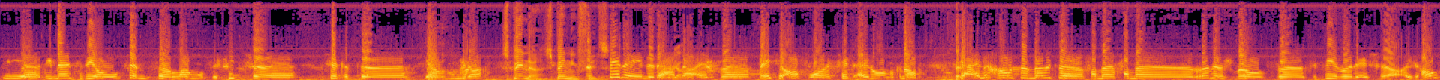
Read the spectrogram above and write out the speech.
Die, eh, die mensen die al ontzettend lang op de fiets eh, zitten te, ja, hoe noem je dat? Spinnen, spinningfiets. Spinnen inderdaad. Ja. Nou, echt eh, een beetje af hoor. Ik vind het enorm knap. Ja, en de grote meute van de, van de Runners World uh, circuitrun is, eh, is ook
